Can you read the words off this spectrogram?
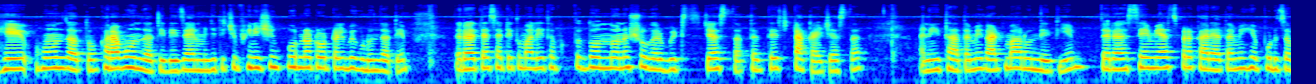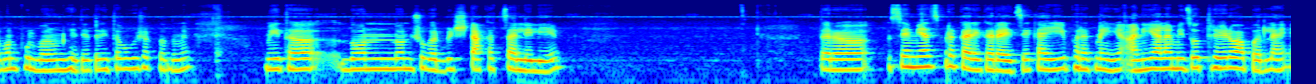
हे होऊन जातो खराब होऊन जाते डिझाईन म्हणजे तिची फिनिशिंग पूर्ण टोटल बिघडून जाते. तर त्यासाठी तुम्हाला इथं फक्त दोन दोनच शुगर बीट्स जे असतात तर तेच टाकायचे असतात. आणि इथं आता मी गाठ मारून देते तर सेम याच प्रकारे आता मी हे पुढचं पण फूल बनवून घेते. तर इथं बघू शकता तुम्ही मी इथं दोन दोन शुगर बीट्स टाकत चाललेली आहे. तर सेम याच प्रकारे करायचे काही फरक नाही आहे आणि याला मी जो थ्रेड वापरला आहे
